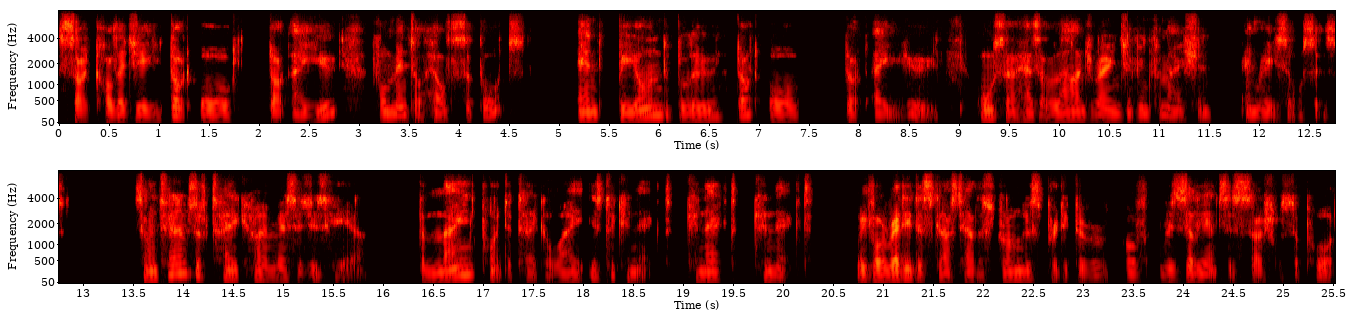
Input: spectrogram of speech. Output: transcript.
psychology.org.au for mental health supports, and beyondblue.org.au also has a large range of information and resources. So, in terms of take home messages here, the main point to take away is to connect, connect, connect. We've already discussed how the strongest predictor of resilience is social support,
